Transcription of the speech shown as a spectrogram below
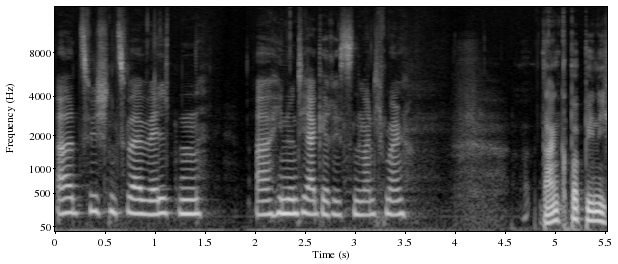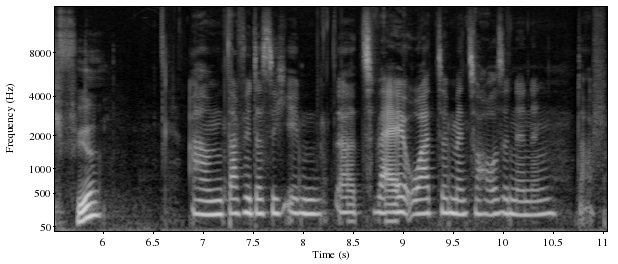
äh, zwischen zwei Welten äh, hin und her gerissen manchmal. Dankbar bin ich für? Ähm, dafür, dass ich eben äh, zwei Orte mein Zuhause nennen darf.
